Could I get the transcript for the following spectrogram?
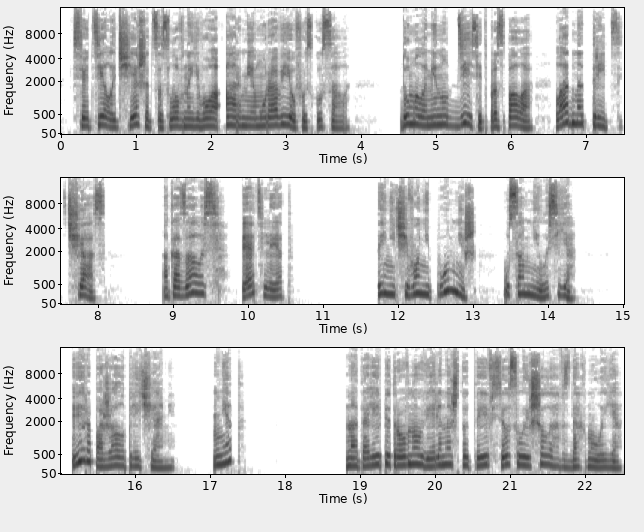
— все тело чешется, словно его армия муравьев искусала. Думала, минут десять проспала, ладно, тридцать, час. Оказалось, пять лет. «Ты ничего не помнишь?» — усомнилась я. Вера пожала плечами. «Нет». «Наталья Петровна уверена, что ты все слышала», — вздохнула я.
